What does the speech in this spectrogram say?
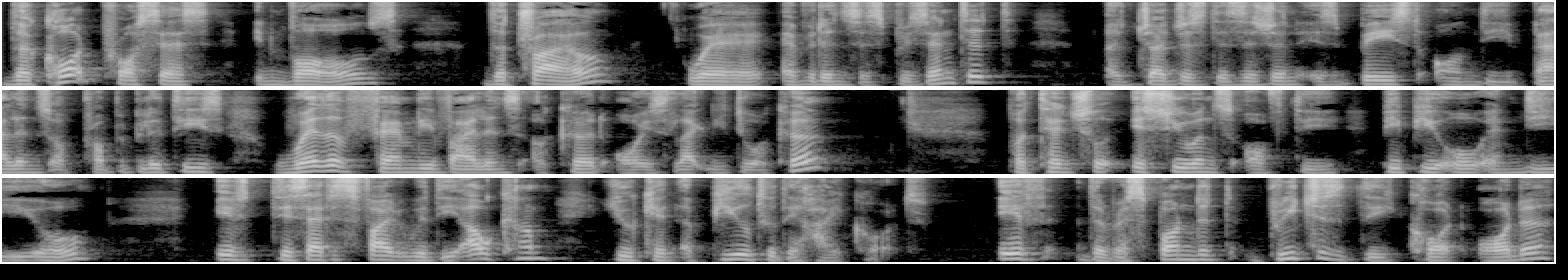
The court process involves the trial, where evidence is presented, a judge's decision is based on the balance of probabilities whether family violence occurred or is likely to occur, potential issuance of the PPO and DEO. If dissatisfied with the outcome, you can appeal to the High Court. If the respondent breaches the court order,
